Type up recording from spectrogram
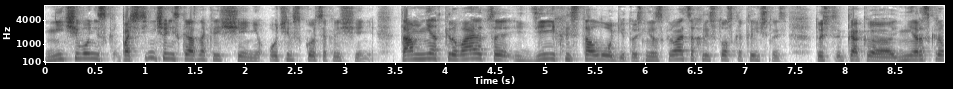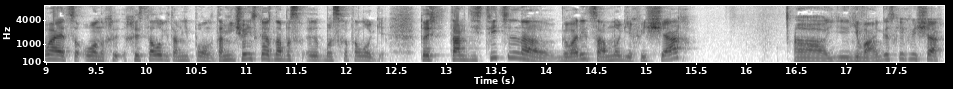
Ничего не, почти ничего не сказано о крещении, очень вскользь о крещении. Там не открываются идеи христологии, то есть не раскрывается Христос как личность. То есть как э, не раскрывается он, христология там не полная. Там ничего не сказано об эсхатологии. То есть там действительно говорится о многих вещах, а, евангельских вещах,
